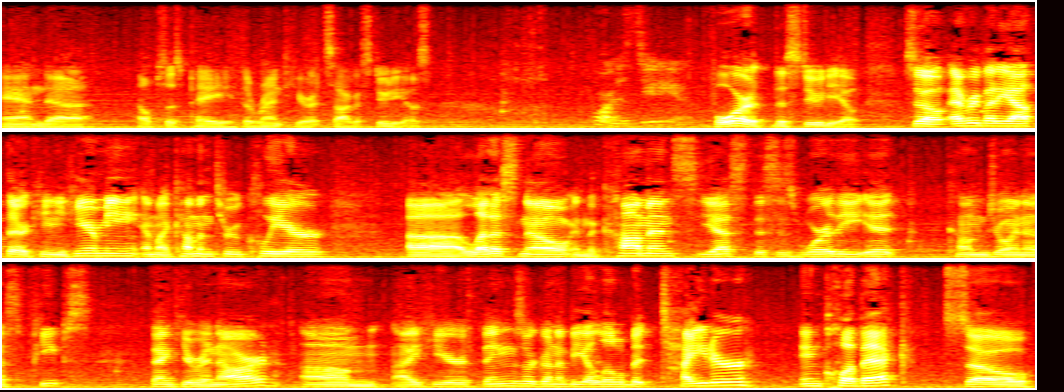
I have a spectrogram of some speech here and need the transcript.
And uh, helps us pay the rent here at Saga Studios. For the studio. For the studio. So, everybody out there, can you hear me? Am I coming through clear? Uh, let us know in the comments. Yes, this is worthy it. Come join us, peeps. Thank you, Renard. Um, I hear things are going to be a little bit tighter in Quebec, so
